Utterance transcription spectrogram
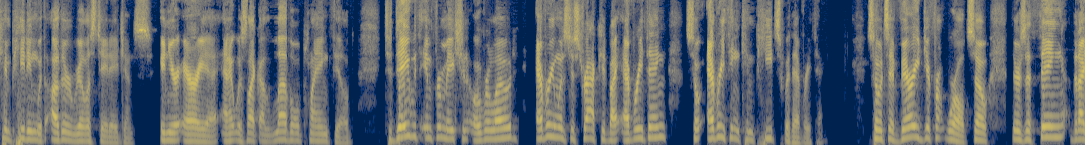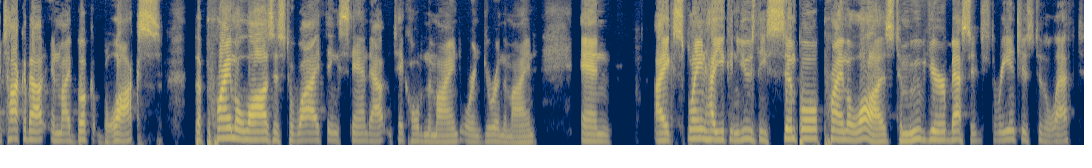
competing with other real estate agents in your area and it was like a level playing field. Today with information overload, everyone's distracted by everything, so everything competes with everything. So it's a very different world. So there's a thing that I talk about in my book Blocks, the primal laws as to why things stand out and take hold in the mind or endure in the mind. And I explain how you can use these simple primal laws to move your message 3 inches to the left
